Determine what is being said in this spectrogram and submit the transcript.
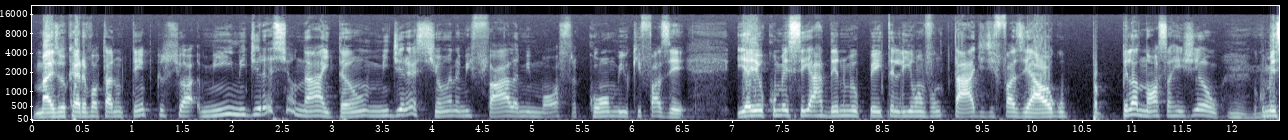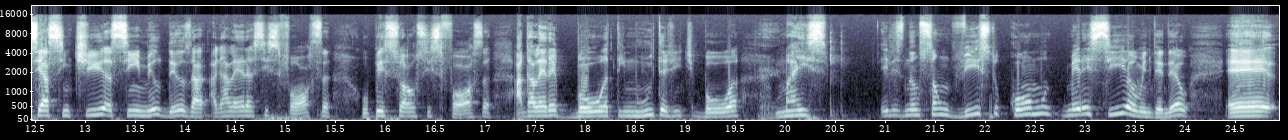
mas eu quero voltar no tempo que o senhor me, me direcionar. Então, me direciona, me fala, me mostra como e o que fazer. E aí eu comecei a arder no meu peito ali uma vontade de fazer algo pela nossa região. Uhum. Eu comecei a sentir assim, meu Deus, a, a, galera se esforça, o pessoal se esforça, a galera é boa, tem muita gente boa, é. mas eles não são vistos como mereciam, entendeu? É,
